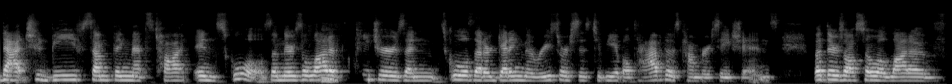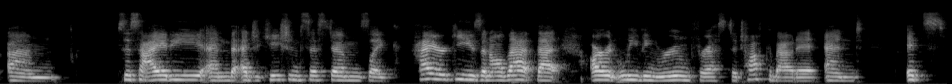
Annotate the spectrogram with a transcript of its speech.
that should be something that's taught in schools. And there's a lot of teachers and schools that are getting the resources to be able to have those conversations. But there's also a lot of um, society and the education systems, like hierarchies and all that, that aren't leaving room for us to talk about it. And it's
